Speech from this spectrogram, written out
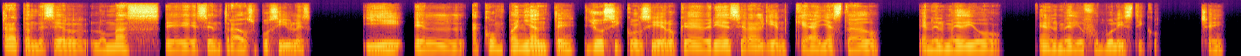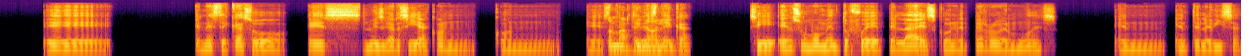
tratan de ser lo más eh, centrados posibles. Y el acompañante, yo sí considero que debería de ser alguien que haya estado en el medio, en el medio futbolístico. ¿sí? Eh, en este caso es Luis García con, con, este, Con TV. Azteca. Sí, en su momento fue Peláez con el perro Bermúdez en, en Televisa.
